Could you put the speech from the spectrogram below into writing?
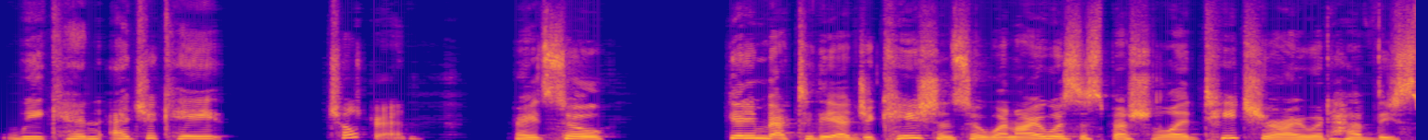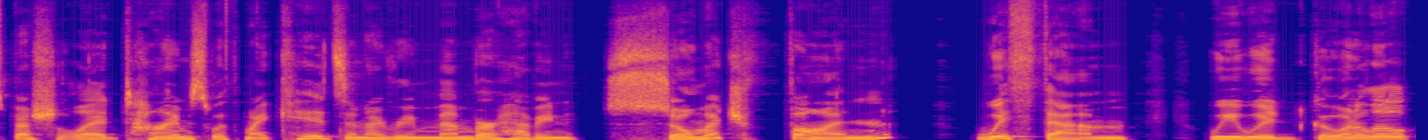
we can educate children. Right. So getting back to the education. So when I was a special ed teacher, I would have these special ed times with my kids. And I remember having so much fun with them. We would go in a little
